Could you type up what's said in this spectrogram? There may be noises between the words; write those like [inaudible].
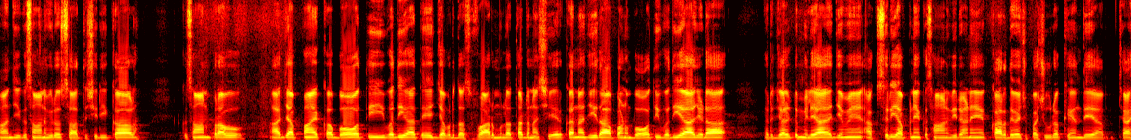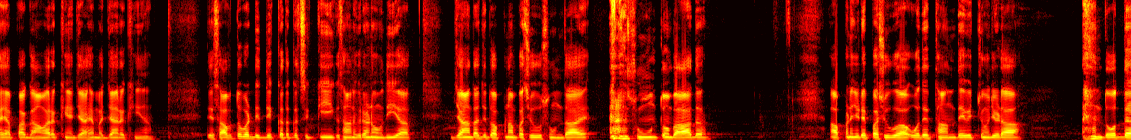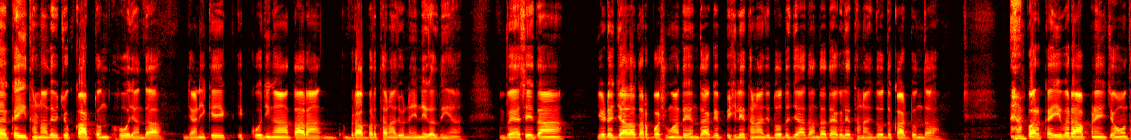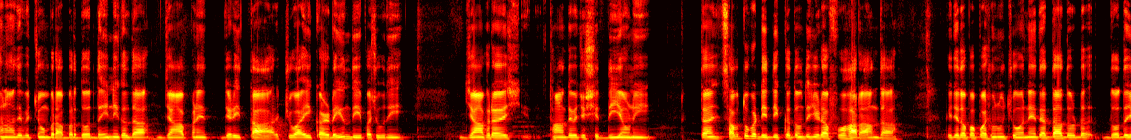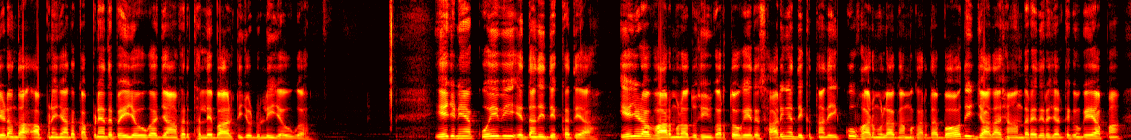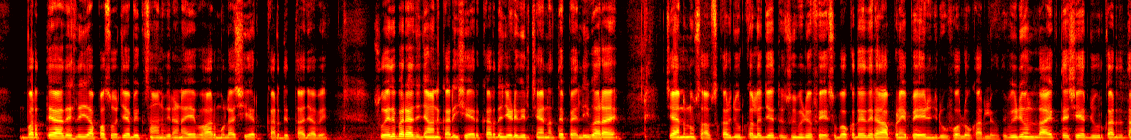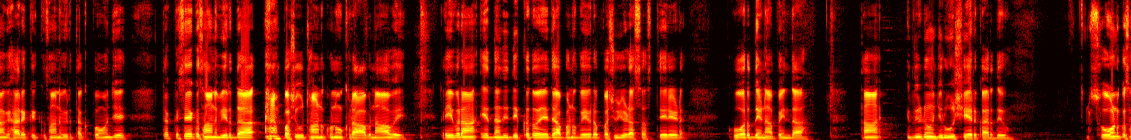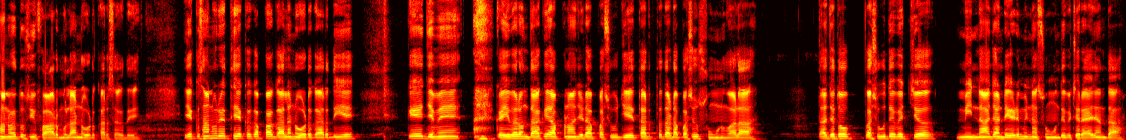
ਹਾਂਜੀ ਕਿਸਾਨ ਵੀਰੋ, ਸਤਿ ਸ਼੍ਰੀ ਅਕਾਲ। ਕਿਸਾਨ ਭਰਾਵੋ, ਅੱਜ ਆਪਾਂ ਇੱਕ ਬਹੁਤ ਹੀ ਵਧੀਆ ਤੇ ਜ਼ਬਰਦਸਤ ਫਾਰਮੂਲਾ ਤੁਹਾਡੇ ਨਾਲ ਸ਼ੇਅਰ ਕਰਨਾ, ਜਿਹਦਾ ਆਪਾਂ ਨੂੰ ਬਹੁਤ ਹੀ ਵਧੀਆ ਜਿਹੜਾ ਰਿਜ਼ਲਟ ਮਿਲਿਆ ਹੈ। ਜਿਵੇਂ ਅਕਸਰ ਹੀ ਆਪਣੇ ਕਿਸਾਨ ਵੀਰਾਂ ਨੇ ਘਰ ਦੇ ਵਿੱਚ ਪਸ਼ੂ ਰੱਖੇ ਹੁੰਦੇ ਆ, ਚਾਹੇ ਆਪਾਂ ਗਾਵਾਂ ਰੱਖੀਆਂ, ਚਾਹੇ ਮੱਝਾਂ ਰੱਖੀਆਂ। ਤੇ ਸਭ ਤੋਂ ਵੱਡੀ ਦਿੱਕਤ ਕਿਸ- ਕੀ ਕਿਸਾਨ ਵੀਰਾਂ ਨੂੰ ਆਉਂਦੀ ਆ, ਜਾਂ ਤਾਂ ਜਦੋਂ ਆਪਣਾ ਪਸ਼ੂ ਸੂੰਦਾ ਹੈ, ਸੂਣ ਤੋਂ ਬਾਅਦ ਆਪਣੇ ਜਿਹੜੇ ਪਸ਼ੂ ਆ, ਉਹਦੇ ਥਣ ਦੇ ਵਿੱਚੋਂ ਜਿਹੜਾ ਦੁੱਧ ਕਈ ਥਣਾਂ ਦੇ ਵਿੱਚੋਂ ਘੱਟ ਹੁੰ- ਹੋ ਜਾਂਦਾ ਯਾਨੀ ਕਿ ਇੱਕੋ ਜਿਹੀਆਂ ਧਾਰਾਂ ਬਰਾਬਰ ਥਣਾਂ 'ਚੋਂ ਨਹੀਂ ਨਿਕਲਦੀਆਂ। ਵੈਸੇ ਤਾਂ ਜਿਹੜੇ ਜ਼ਿਆਦਾਤਰ ਪਸ਼ੂਆਂ ਦੇ ਹੁੰਦਾ ਕਿ ਪਿਛਲੇ ਥਣਾਂ 'ਚ ਦੁੱਧ ਜ਼ਿਆਦਾ ਹੁੰਦਾ ਤੇ ਅਗਲੇ ਥਣਾਂ 'ਚ ਦੁੱਧ ਘੱਟ ਹੁੰਦਾ। ਪਰ ਕਈ ਵਾਰ ਆਪਣੇ ਚੌਂ ਥਣਾਂ ਦੇ ਵਿੱਚੋਂ ਬਰਾਬਰ ਦੁੱਧ ਨਹੀਂ ਨਿਕਲਦਾ, ਜਾਂ ਆਪਣੇ ਜਿਹੜੀ ਧਾਰ ਚੁਆਈ ਕਰੜੀ ਹੁੰਦੀ ਪਸ਼ੂ ਦੀ, ਜਾਂ ਫਿਰ ਥਾਂ ਦੇ ਵਿੱਚ ਛਿੱਦੀ ਆਉਣੀ, ਤਾਂ ਸਭ ਤੋਂ ਵੱਡੀ ਦਿੱਕਤ ਆਉਂਦੀ ਜਿਹੜਾ ਫੁਹਾਰਾ ਹੁੰਦਾ। ਕਿ ਜਦੋਂ ਆਪਾਂ ਪਸ਼ੂ ਨੂੰ ਚੋਨੇ ਤੇ ਅੱਧਾ ਦੁੱਧ ਦੁੱਧ ਜਿਹੜਾ ਹੁੰਦਾ ਆਪਣੇ ਜਾਂ ਤਾਂ ਕੱਪੜਿਆਂ ਤੇ ਪਈ ਜਾਊਗਾ ਜਾਂ ਫਿਰ ਥੱਲੇ ਬਾਲਟੀ 'ਚੋਂ ਡੁੱਲੀ ਜਾਊਗਾ। ਇਹ ਜਿਹੜੀਆਂ ਕੋਈ ਵੀ ਇਦਾਂ ਦੀ ਦਿੱਕਤ ਆ, ਇਹ ਜਿਹੜਾ ਫਾਰਮੂਲਾ ਤੁਸੀਂ ਵਰਤੋਗੇ ਤੇ ਸਾਰੀਆਂ ਦਿੱਕਤਾਂ ਦੇ ਇੱਕੋ ਫਾਰਮੂਲਾ ਕੰਮ ਕਰਦਾ। ਬਹੁਤ ਹੀ ਜ਼ਿਆਦਾ ਸ਼ਾਨਦਾਰ ਇਹਦੇ ਰਿਜ਼ਲਟ ਕਿਉਂਕਿ ਇਹ ਆਪਾਂ ਵਰਤਿਆ ਤੇ ਇਸ ਲਈ ਆਪਾਂ ਸੋਚਿਆ ਵੀ ਕਿਸਾਨ ਵੀਰਾਂ ਨਾਲ ਇਹ ਫਾਰਮੂਲਾ ਸ਼ੇਅਰ ਕਰ ਦਿੱਤਾ ਜਾਵੇ। ਸੋ ਇਹਦੇ ਬਾਰੇ ਅੱਜ ਜਾਣਕਾਰੀ ਸ਼ੇਅਰ ਕਰਦੇ ਜਿਹੜੇ ਵੀਰ ਚੈਨਲ ਤੇ ਪਹਿਲੀ ਵਾਰ ਆਏ ਚੈਨਲ ਨੂੰ ਸਬਸਕ੍ਰਾਈਬ ਜ਼ਰੂਰ ਕਰ ਲਓ। ਜੇ ਤੁਸੀਂ ਵੀਡੀਓ ਫੇਸਬੁੱਕ ਤੇ ਦੇਖਿਆ, ਆਪਣੇ ਪੇਜ ਨੂੰ ਜ਼ਰੂਰ ਫੋਲੋ ਕਰ ਲਿਓ। ਤੇ ਵੀਡੀਓ ਨੂੰ ਲਾਈਕ ਤੇ ਸ਼ੇਅਰ ਜ਼ਰੂਰ ਕਰ ਦਿੱਤਾ ਕਿ ਹਰ ਇੱਕ ਕਿਸਾਨ ਵੀਰ ਤੱਕ ਪਹੁੰਚ ਜੇ। ਤਾਂ ਕਿਸੇ ਕਿਸਾਨ ਵੀਰ ਦਾ [clears throat] ਪਸ਼ੂ ਥਾਣ ਖੁਣੋਂ ਖਰਾਬ ਨਾ ਹੋਵੇ। ਕਈ ਵਾਰਾਂ ਇਦਾਂ ਦੀ ਦਿੱਕਤ ਹੋ ਜਾਏ ਤਾਂ ਆਪਾਂ ਨੂੰ ਕਈ ਵਾਰ ਪਸ਼ੂ ਜਿਹੜਾ ਸਸਤੇ ਰੇਟ ਹੋਰ ਦੇਣਾ ਪੈਂਦਾ। ਤਾਂ ਵੀਡੀਓ ਨੂੰ ਜ਼ਰੂਰ ਸ਼ੇਅਰ ਕਰ ਦਿਓ। ਸੋ ਹੁਣ ਕਿਸਾਨ ਵੀਰੋ ਤੁਸੀਂ ਫਾਰਮੂਲਾ ਨੋਟ ਕਰ ਸਕਦੇ। ਇਹ ਕਿਸਾਨ ਇੱਥੇ ਇੱਕ ਆਪਾਂ ਗੱਲ ਨੋਟ ਕਰ ਦਈਏ ਕਿ ਜਿਵੇਂ [clears throat] ਕਈ ਵਾਰ ਹੁੰਦਾ ਕਿ ਆਪਣਾ ਜਿਹੜਾ ਪਸ਼ੂ ਜੇਕਰ ਤਾਂ ਤੁਹਾਡਾ ਪਸ਼ੂ ਸੂਣ ਵਾਲਾ ਤਾਂ ਜਦੋਂ ਪਸ਼ੂ ਦੇ ਵਿੱਚ ਮਹੀਨਾ ਜਾਂ ਡੇਢ ਮਹੀਨਾ ਸੂਣ ਦੇ ਵਿੱਚ ਰਹਿ ਜਾਂਦਾ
